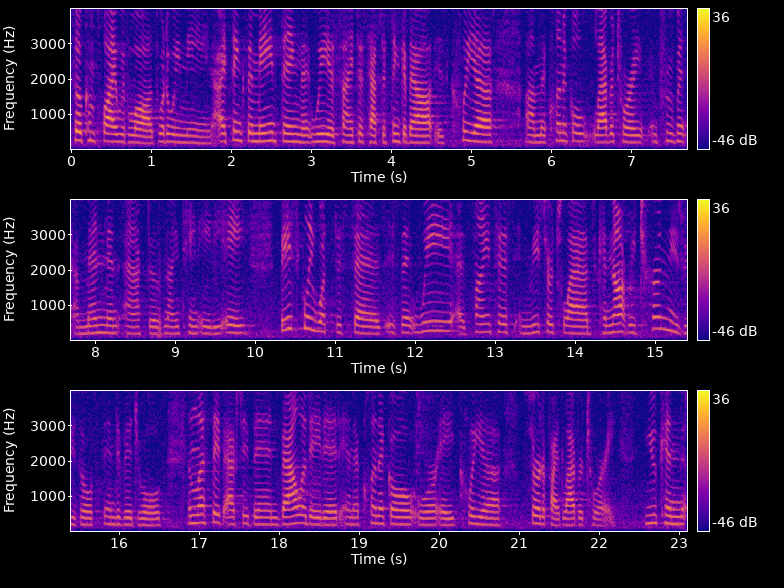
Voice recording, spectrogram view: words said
So comply with laws, what do we mean? I think the main thing that we as scientists have to think about is CLIA, um, the Clinical Laboratory Improvement Amendment Act of 1988, Basically what this says is that we as scientists in research labs cannot return these results to individuals unless they've actually been validated in a clinical or a CLIA certified laboratory. You can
